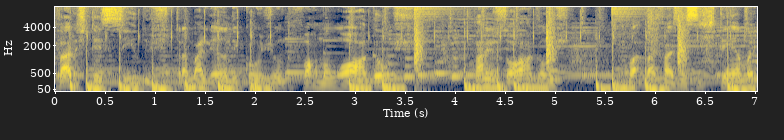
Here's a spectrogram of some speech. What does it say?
vários tecidos trabalhando em conjunto formam órgãos, vários órgãos vai fazer sistemas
